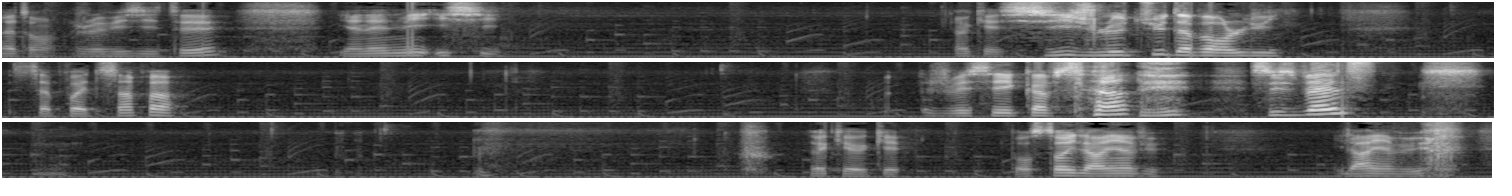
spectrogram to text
Attends, je vais visiter. Il y a un ennemi ici. Ok, si je le tue d'abord lui, ça peut être sympa. Je vais essayer comme ça. Suspense Ok, ok. Pour l'instant, il a rien vu. Il a rien vu.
